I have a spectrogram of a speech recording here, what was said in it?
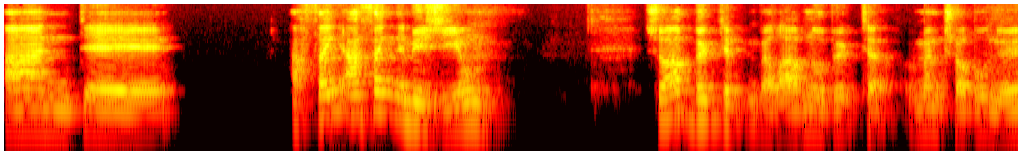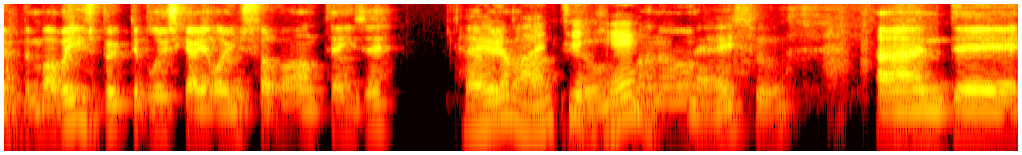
And uh, I think I think the museum so I've booked it. Well, I've no booked it. I'm in trouble now. My wife's booked the Blue Sky Lounge for Valentine's Day. How romantic, yeah. I know. Nice. And uh,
